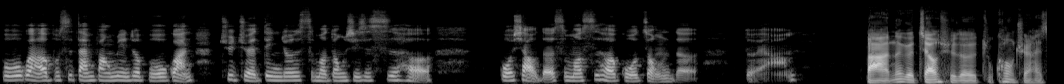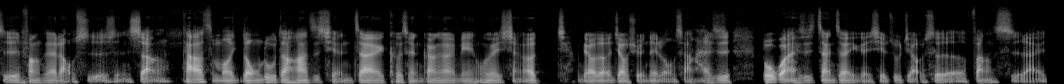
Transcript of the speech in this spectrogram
博物馆，而不是单方面就博物馆去决定，就是什么东西是适合国小的，什么适合国中的，对啊。把那个教学的主控权还是放在老师的身上，他要怎么融入到他之前在课程纲要里面会想要强调的教学内容上，还是博物馆还是站在一个协助角色的方式来。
